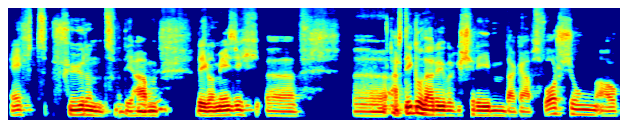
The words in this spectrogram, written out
echt führend. Die haben mhm. regelmäßig äh, äh, Artikel darüber geschrieben, da gab es Forschung, auch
